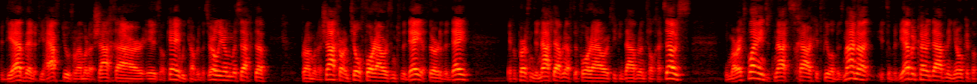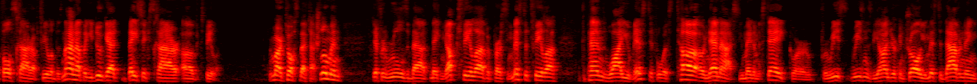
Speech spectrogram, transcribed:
B'diavad, if you have to, from Amud Shachar is okay. We covered this earlier in the Masechta. From Amud Shachar until four hours into the day, a third of the day. If a person did not daven after four hours, he can daven until Chatzos. The Gemara explains it's not schar ketfila bismana. It's a b'diavad kind of davening. You don't get the full schar of tefillah bismana, but you do get basic schar of tefillah. The Gemara talks about tashlumin different rules about making up tefillah if a person missed a tefillah. It depends why you missed. If it was ta or nenas, you made a mistake, or for re- reasons beyond your control, you missed a davening,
